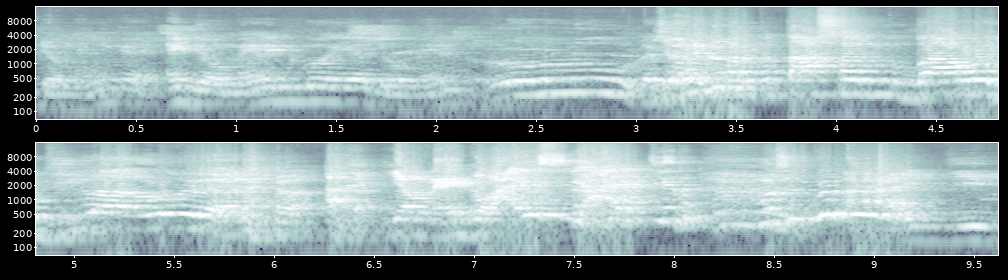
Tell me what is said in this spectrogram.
diomelin gak? Eh diomelin gue ya diomelin Lu Ya, lempar petasan ke bawah gila lu ya ya ego aja sih anjir maksud gue tuh Anjing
